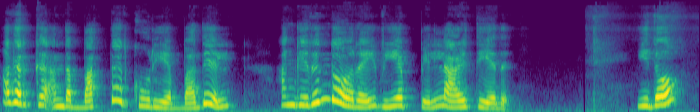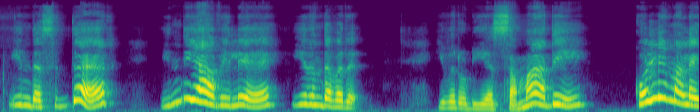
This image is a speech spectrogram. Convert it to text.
அதற்கு அந்த பக்தர் கூறிய பதில் அங்கிருந்தோரை வியப்பில் ஆழ்த்தியது. இதோ இந்த சித்தர் இந்தியாவிலே இருந்தவர். இவருடைய சமாதி கொல்லிமலை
